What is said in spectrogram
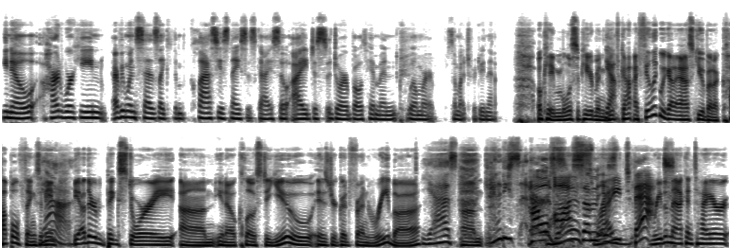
you know, hardworking. Everyone says like the classiest, nicest guy. So I just adore both him and Wilmer so much for doing that. Okay, Melissa Peterman, Yeah. we've got. I feel like we got to ask you about a couple things. I Yeah. mean, the other big story, um, you know, close to you is your good friend Reba. Yes, Um, Kennedy Center. How Yes, awesome right? is that? Reba McEntire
